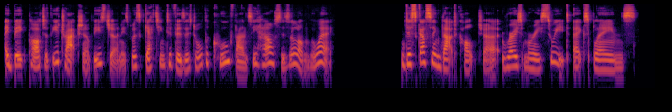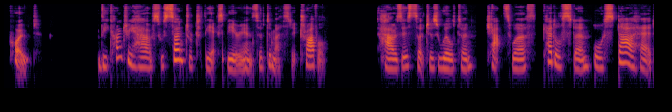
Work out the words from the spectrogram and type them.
a big part of the attraction of these journeys was getting to visit all the cool fancy houses along the way. Discussing that culture, Rosemary Sweet explains, quote, the country house was central to the experience of domestic travel. Houses such as Wilton, Chatsworth, Kedleston, or Stourhead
